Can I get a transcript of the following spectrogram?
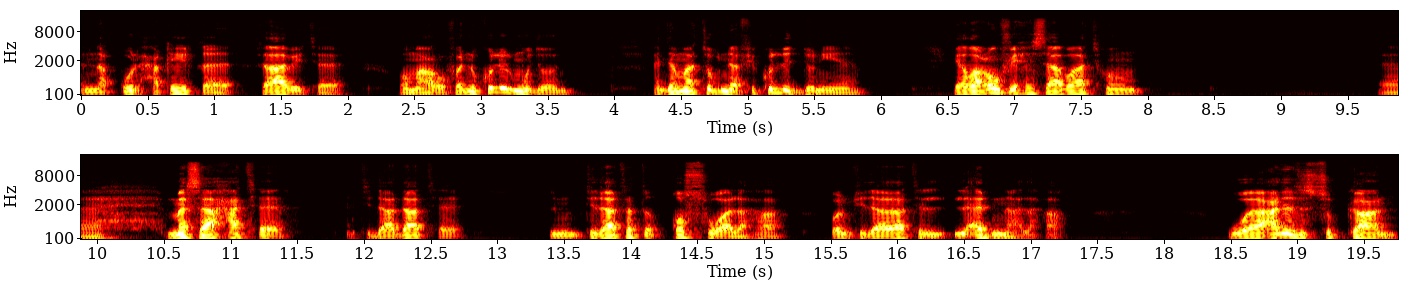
نقول حقيقة ثابتة ومعروفة أن كل المدن عندما تبنى في كل الدنيا يضعون في حساباتهم آه، مساحتها امتداداتها الامتدادات القصوى لها والامتدادات الأدنى لها. وعدد السكان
